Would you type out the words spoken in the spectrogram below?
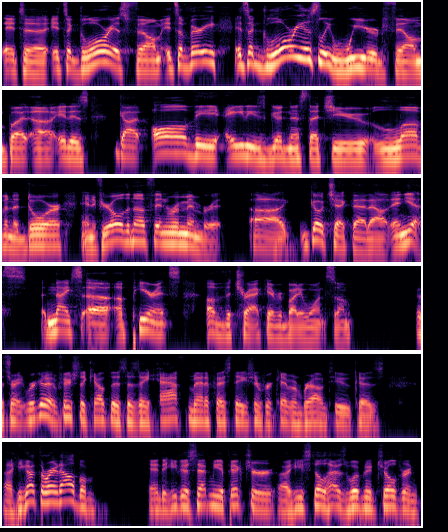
it's a it's a glorious film. It's a very it's a gloriously weird film, but uh, it has got all the '80s goodness that you love and adore. And if you're old enough and remember it, uh, go check that out. And yes, nice uh, appearance of the track. Everybody wants some. That's right. We're going to officially count this as a half manifestation for Kevin Brown too, because uh, he got the right album, and he just sent me a picture. Uh, he still has Women and Children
